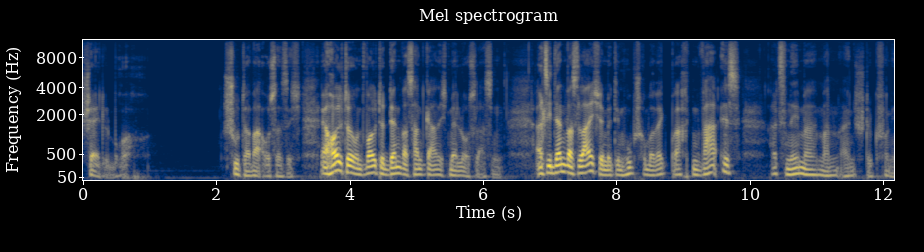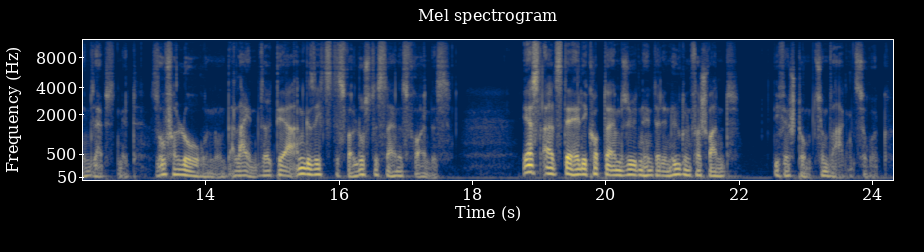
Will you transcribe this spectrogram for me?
Schädelbruch. Shooter war außer sich. Er heulte und wollte Denvers Hand gar nicht mehr loslassen. Als sie Denvers Leiche mit dem Hubschrauber wegbrachten, war es, als nehme man ein Stück von ihm selbst mit. So verloren und allein wirkte er angesichts des Verlustes seines Freundes. Erst als der Helikopter im Süden hinter den Hügeln verschwand, lief er stumm zum Wagen zurück.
